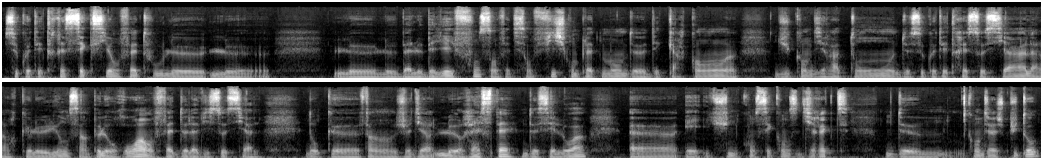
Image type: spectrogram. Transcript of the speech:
Ce côté très sexy, en fait, où le, le, le, le, bah, le bélier il fonce en fait, il s'en fiche complètement de, des carcans, euh, du candidaton, de ce côté très social, alors que le lion c'est un peu le roi en fait de la vie sociale. Donc, euh, enfin, je veux dire, le respect de ces lois est une conséquence directe de, comment dirais-je plutôt,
